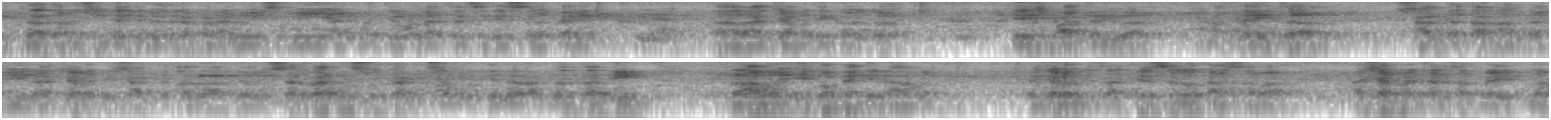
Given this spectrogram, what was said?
एकनाथराव शिंदे देवेंद्र फडणवीस मी आणि मंत्रिमंडळाचे सगळे सहकारी राज्यामध्ये करतो देश पातळीवर आपल्या इथं शांतता नांदावी राज्यामध्ये शांतता नांदावी सर्वांनी सुख आणि समृद्धीनं आनंदांनी राहावं एकोप्याने राहावं त्याच्यामध्ये जातीय सलोखा असावा अशा प्रकारचा प्रयत्न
